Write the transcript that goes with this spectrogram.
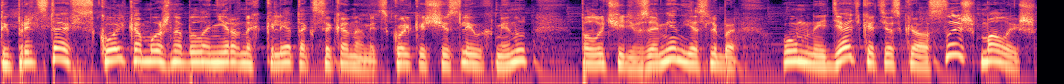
Ты представь, сколько можно было нервных клеток сэкономить, сколько счастливых минут получить взамен, если бы умный дядька тебе сказал, слышь, малыш,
